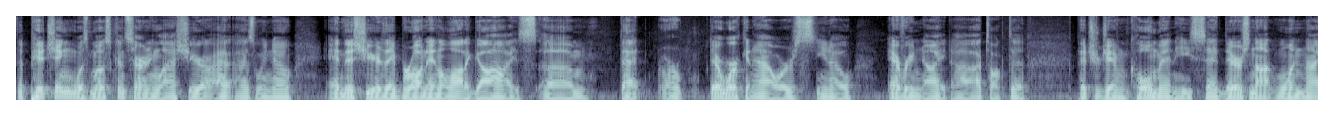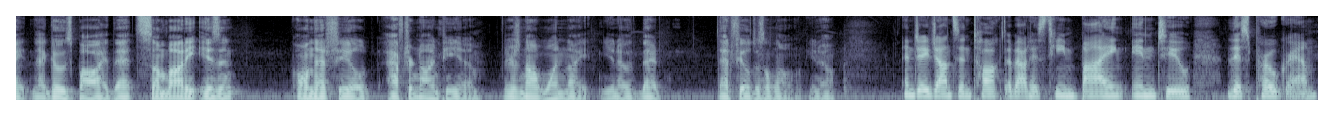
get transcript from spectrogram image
The pitching was most concerning last year, as we know, and this year they brought in a lot of guys um, that are they're working hours, you know, every night. Uh, I talked to pitcher Javen Coleman. He said there's not one night that goes by that somebody isn't on that field after 9 p.m. There's not one night, you know, that that field is alone, you know. And Jay Johnson talked about his team buying into this program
